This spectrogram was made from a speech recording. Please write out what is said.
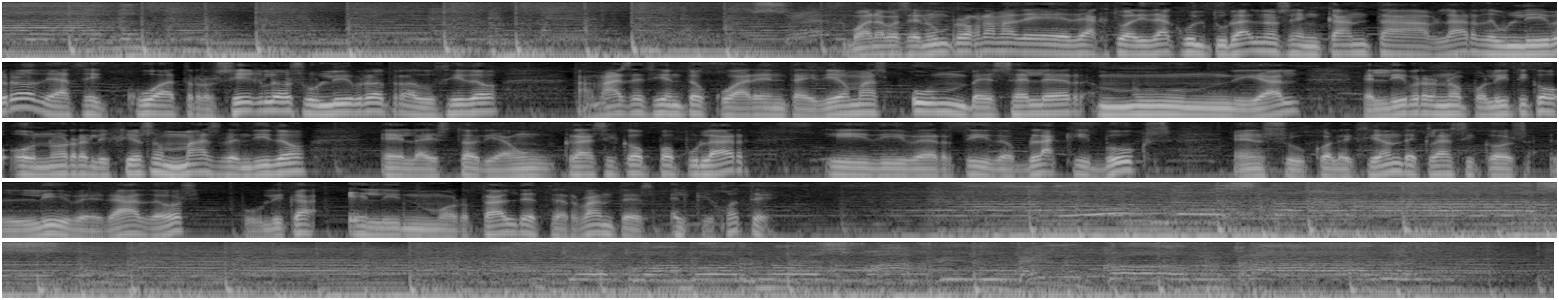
Bueno, pues en un programa de, de actualidad cultural nos encanta hablar de un libro de hace cuatro siglos, un libro traducido a más de 140 idiomas, un bestseller mundial, el libro no político o no religioso más vendido en la historia, un clásico popular y divertido. Blackie Books, en su colección de clásicos liberados, publica El Inmortal de Cervantes, El Quijote.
